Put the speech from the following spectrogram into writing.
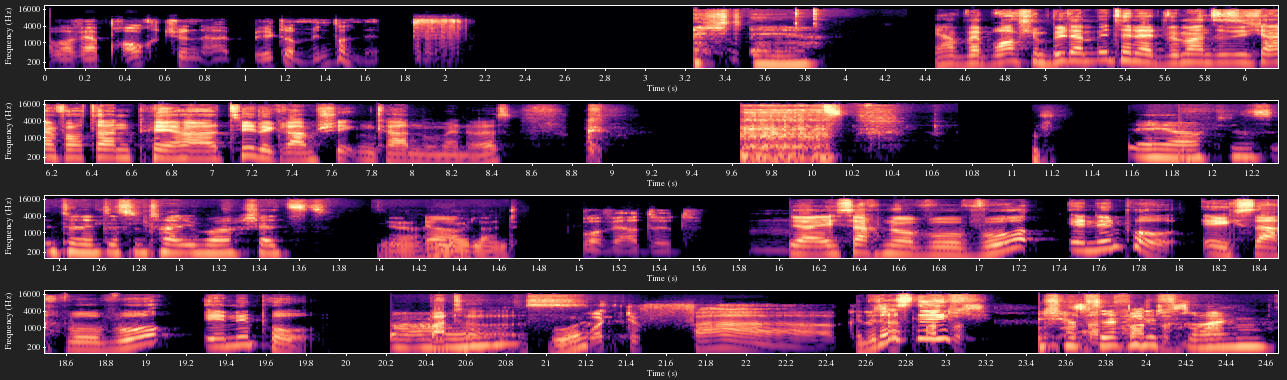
Aber wer braucht schon äh, Bilder im Internet? Echt, ey. Ja, wer braucht schon Bilder im Internet, wenn man sie sich einfach dann per Telegram schicken kann? Moment, was? Ja, ja, dieses Internet ist total überschätzt. Ja, Ja. Neuland. Überwertet. Hm. Ja, ich sag nur wo, wo? In den Po. Ich sag wo, wo? In den Po. Butters. What? What the fuck? Ihr das hat nicht? Butters, Ich habe Das sehr viele Butters Fragen. Mal,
